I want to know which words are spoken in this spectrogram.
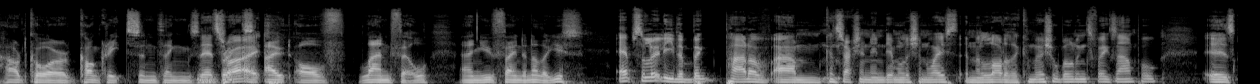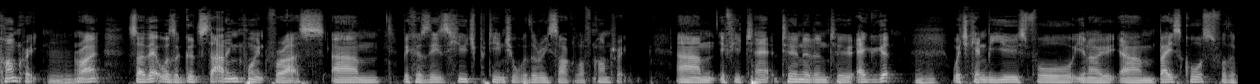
hardcore concretes and things and That's right. out of landfill, and you've found another use. Absolutely. The big part of um, construction and demolition waste in a lot of the commercial buildings, for example, is concrete, right? So that was a good starting point for us um, because there's huge potential with the recycle of concrete. Um, if you ta- turn it into aggregate, which can be used for, you know, um, base course for the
